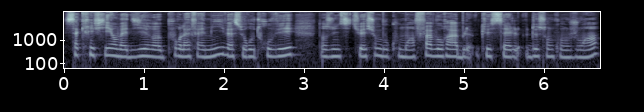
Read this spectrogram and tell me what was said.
sacrifiée, on va dire, pour la famille, va se retrouver dans une situation beaucoup moins favorable que celle de son conjoint,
